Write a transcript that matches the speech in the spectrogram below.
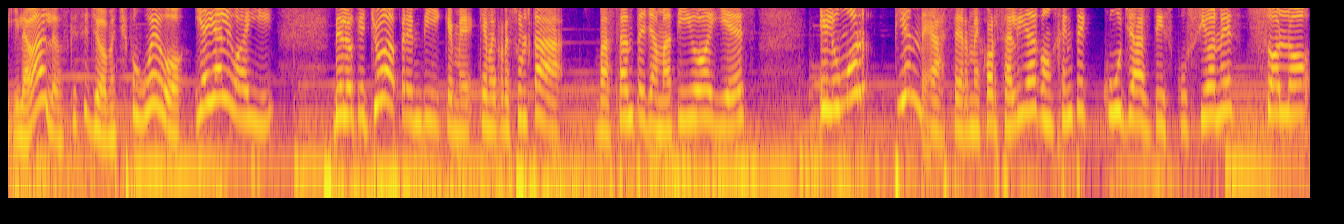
Y lavalos, qué sé yo, me chupo un huevo. Y hay algo ahí de lo que yo aprendí que me, que me resulta bastante llamativo y es el humor tiende a ser mejor salida con gente cuyas discusiones solo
